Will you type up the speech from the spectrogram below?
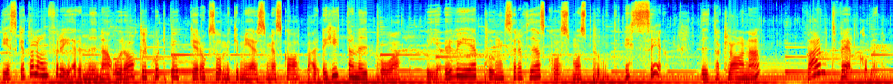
Det ska jag tala om för er. Mina orakelkort, böcker och så mycket mer som jag skapar, det hittar ni på www.serafiaskosmos.se. Vi tar Klarna, varmt välkommen.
